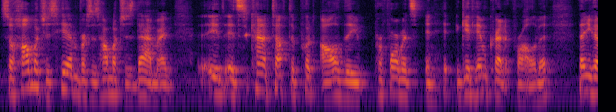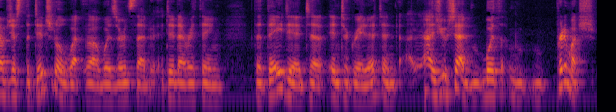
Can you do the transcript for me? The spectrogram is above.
So how much is him versus how much is them? And it, it's kind of tough to put all the performance and give him credit for all of it. Then you have just the digital uh, wizards that did everything that they did to integrate it, and uh, as you said, with pretty much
